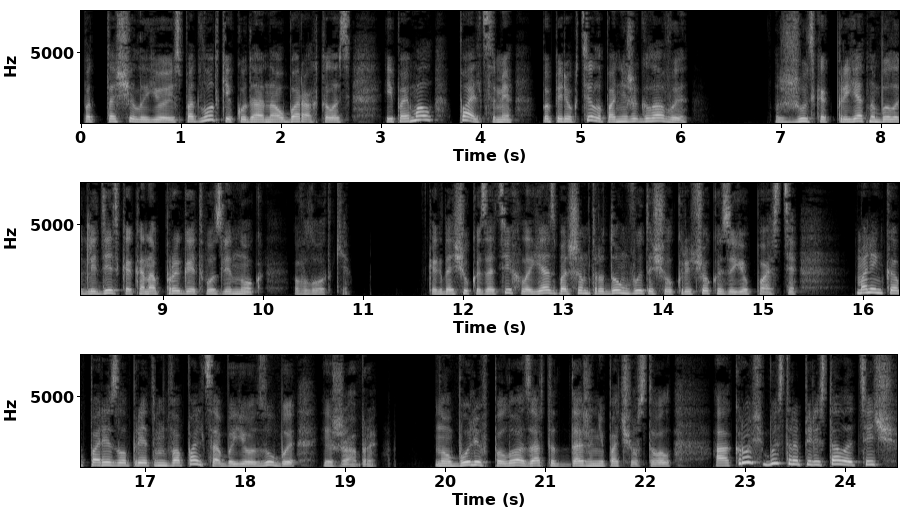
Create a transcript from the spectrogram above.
подтащил ее из-под лодки, куда она убарахталась, и поймал пальцами поперек тела пониже головы. Жуть, как приятно было глядеть, как она прыгает возле ног в лодке. Когда щука затихла, я с большим трудом вытащил крючок из ее пасти. Маленько порезал при этом два пальца об ее зубы и жабры. Но боли в пылу азарта даже не почувствовал, а кровь быстро перестала течь,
